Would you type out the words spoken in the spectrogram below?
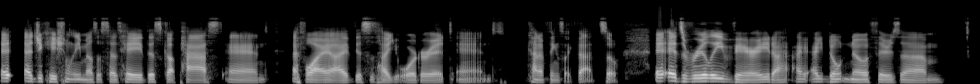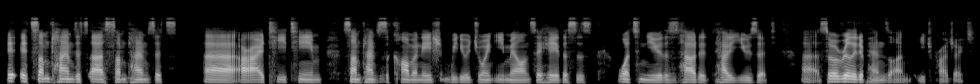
ed- educational emails that says, "Hey, this got passed," and FYI, this is how you order it, and kind of things like that. So it, it's really varied. I, I don't know if there's um. It, it's sometimes it's us, sometimes it's uh, our IT team. Sometimes it's a combination. We do a joint email and say, "Hey, this is what's new. This is how to how to use it." Uh, so it really depends on each project.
